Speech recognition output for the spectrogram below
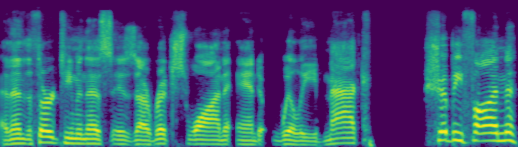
And then the third team in this is uh, Rich Swann and Willie Mack. Should be fun.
